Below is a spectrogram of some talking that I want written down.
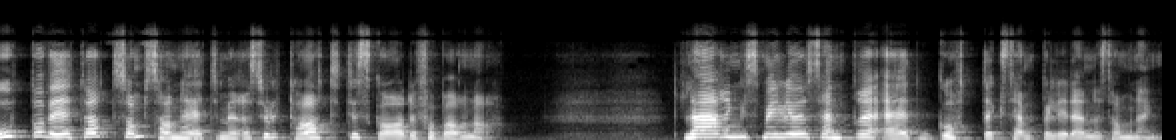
opp og vedtatt som sannhet med resultat til skade for barna. Læringsmiljøsenteret er et godt eksempel i denne sammenheng.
